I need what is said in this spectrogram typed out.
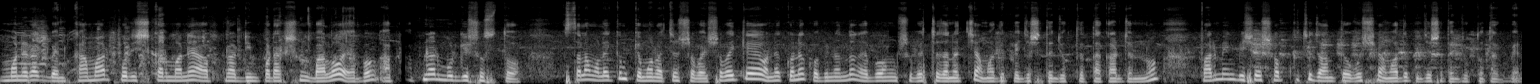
মনে রাখবেন খামার পরিষ্কার মানে আপনার ডিম প্রোডাকশন ভালো এবং আপ- আপনার মুরগি সুস্থ। আসসালামু আলাইকুম, কেমন আছেন সবাই? সবাইকে অনেক অনেক অভিনন্দন এবং শুভেচ্ছা জানাচ্ছি আমাদের পেজের সাথে যুক্ত থাকার জন্য। ফার্মিং বিষয়ে সব কিছু জানতে অবশ্যই আমাদের পেজের সাথে যুক্ত থাকবেন।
